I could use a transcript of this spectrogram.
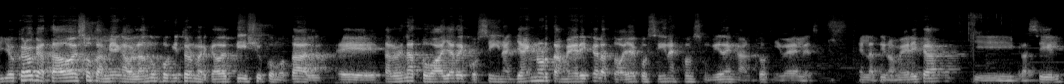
Y yo creo que atado a eso también, hablando un poquito del mercado de tissue como tal, eh, tal vez la toalla de cocina, ya en Norteamérica la toalla de cocina es consumida en altos niveles. En Latinoamérica y Brasil,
